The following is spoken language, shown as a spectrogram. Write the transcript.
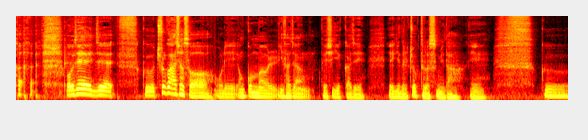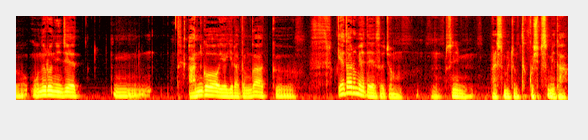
어제 이제 그 출가하셔서 우리 영꽃마을 이사장 되시기까지 얘기들 쭉 들었습니다. 예. 그 오늘은 이제 음 안거 얘기라든가 그 깨달음에 대해서 좀 음, 스님 말씀을 좀 듣고 싶습니다.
